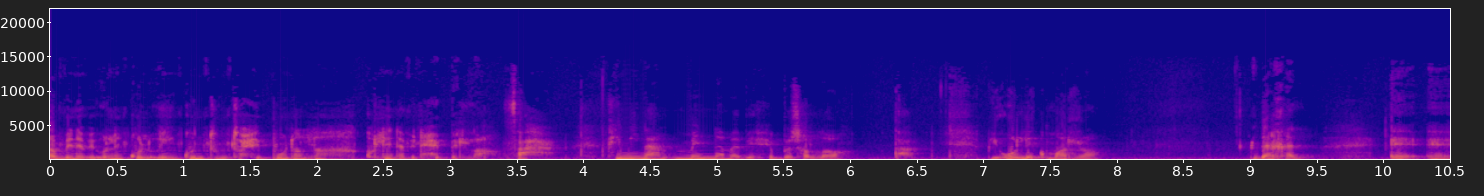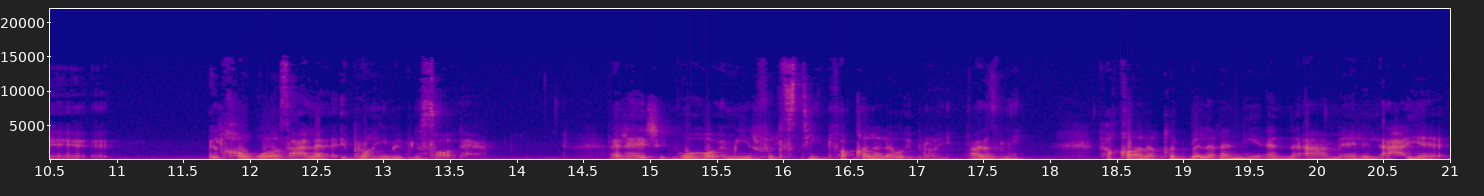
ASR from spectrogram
ربنا بيقول قل إن كنتم تحبون الله كلنا بنحب الله. صح. في مين منا ما بيحبش الله. طيب. بيقول لك مرة دخل آآ آآ الخواص على إبراهيم بن صالح الهاشمي وهو أمير فلسطين فقال له إبراهيم عزني. فقال قد بلغني أن أعمال الأحياء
